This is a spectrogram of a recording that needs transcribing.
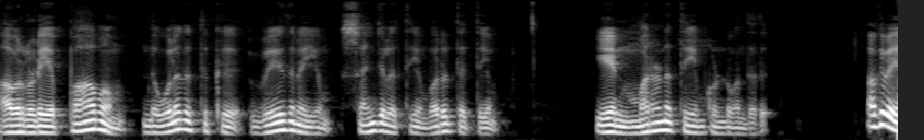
அவர்களுடைய பாவம் இந்த உலகத்துக்கு வேதனையும் சஞ்சலத்தையும் வருத்தத்தையும் ஏன் மரணத்தையும் கொண்டு வந்தது. ஆகவே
